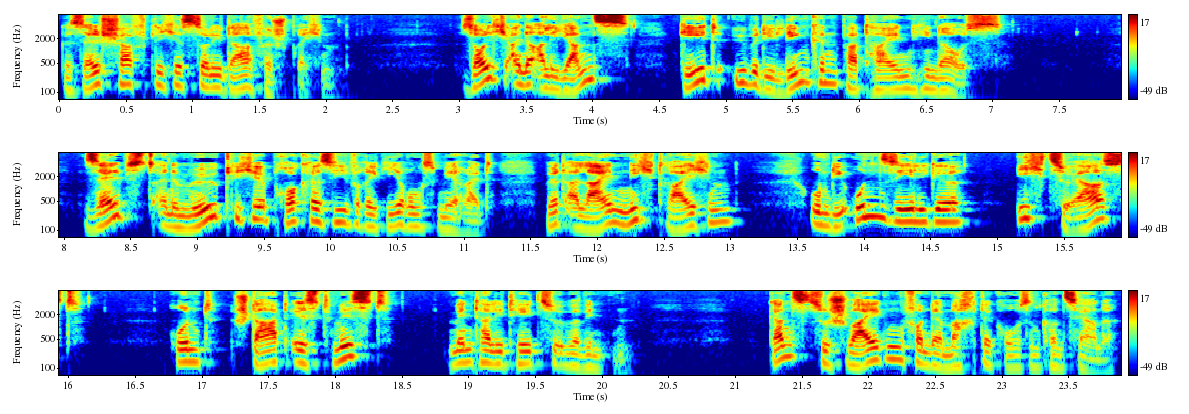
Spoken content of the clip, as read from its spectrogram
gesellschaftliches Solidarversprechen. Solch eine Allianz geht über die linken Parteien hinaus. Selbst eine mögliche progressive Regierungsmehrheit wird allein nicht reichen, um die unselige ich zuerst und Staat ist Mist Mentalität zu überwinden. Ganz zu schweigen von der Macht der großen Konzerne.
